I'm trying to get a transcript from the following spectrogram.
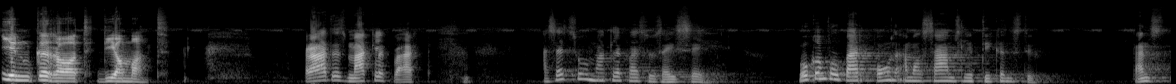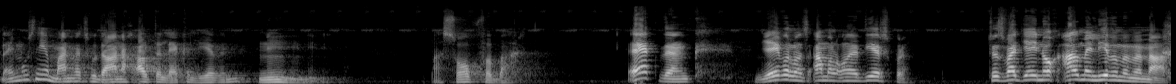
1 karaat diamant. Praat is maklik, Bart. As dit so maklik was soos hy sê. Hoekom wil Bart ons almal saam sleep Dickens toe? Dan hy mos nie 'n man wat sodanig al te lekker lewe nie. Nee, nee, nee, nee. Pas op vir Bart. Ek dink jy wil ons almal onderdeur spring. Soos wat jy nog al my lewe met my maak.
